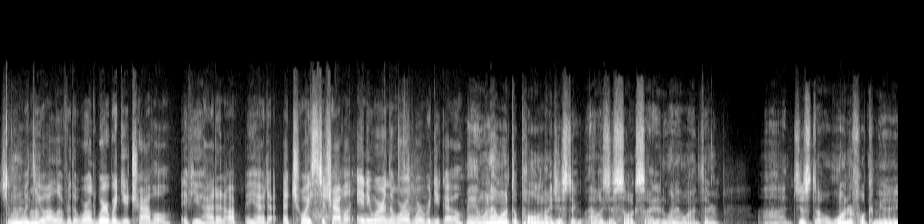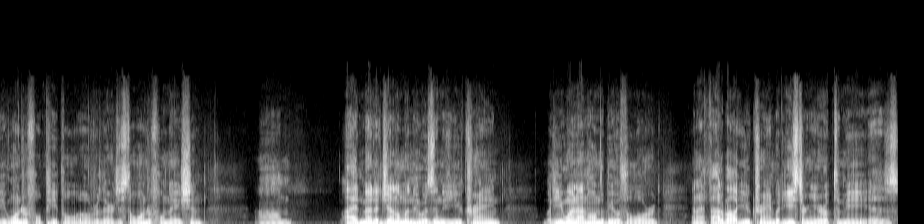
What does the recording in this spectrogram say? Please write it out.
She went with you all over the world. Where would you travel if you had an op- you had a choice to travel anywhere in the world? Where would you go? Man, when I went to Poland, I just I was just so excited when I went there. Uh, just a wonderful community, wonderful people over there, just a wonderful nation. Um, I had met a gentleman who was into Ukraine, but he went on home to be with the Lord. And I thought about Ukraine, but Eastern Europe to me is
